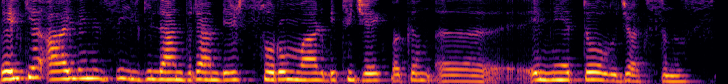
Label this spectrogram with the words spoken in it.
Belki ailenizi ilgilendiren bir sorun var bitecek. Bakın e, emniyette olacaksınız.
